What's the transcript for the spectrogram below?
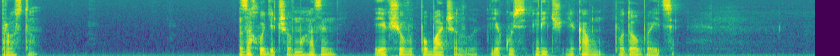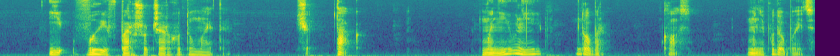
Просто заходячи в магазин, якщо ви побачили якусь річ, яка вам подобається, і ви в першу чергу думаєте, що так, мені в ній добре, клас, мені подобається.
